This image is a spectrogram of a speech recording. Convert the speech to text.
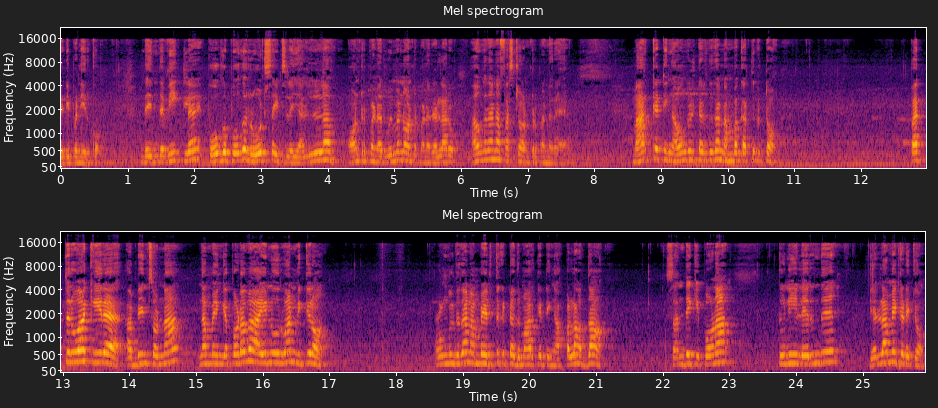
ரெடி பண்ணியிருக்கோம். இந்த இந்த வீக்கில் போக போக ரோட் சைட்ஸில் எல்லாம் ஆண்டர்பனர் விமன் ஆண்டர்பனர் எல்லாரும் அவங்க தான் நான் ஃபஸ்ட்டு ஆண்டர்பனரை மார்க்கெட்டிங் அவங்கள்ட்ட இருந்து தான் நம்ம கற்றுக்கிட்டோம் பத்து ரூபா கீரை அப்படின்னு சொன்னால் நம்ம இங்கே புடவை ஐநூறுரூவான்னு விற்கிறோம் அவங்கள்ட்ட தான் நம்ம எடுத்துக்கிட்டது மார்க்கெட்டிங் அப்போல்லாம் அதான். சந்தைக்கு போனால் துணியிலேருந்து எல்லாமே கிடைக்கும்.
